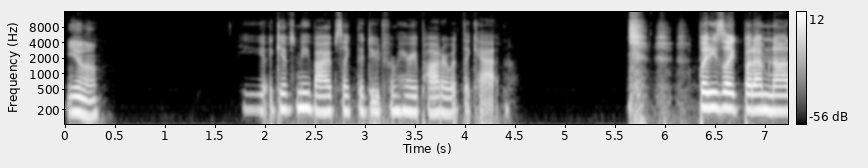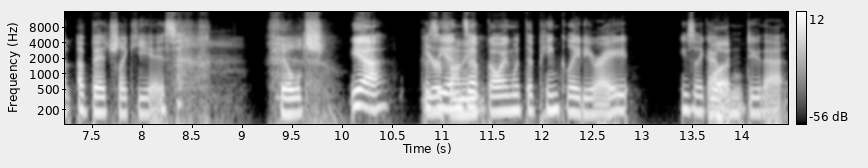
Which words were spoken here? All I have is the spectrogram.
you know. He gives me vibes like the dude from Harry Potter with the cat. But he's like, but I'm not a bitch like he is. Filch. yeah. Because he ends funny. up going with the pink lady, right? He's like, I What? wouldn't do that.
